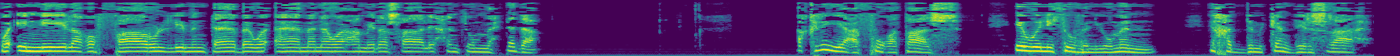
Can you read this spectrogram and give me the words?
وإني لغفار لمن تاب وآمن وعمل صالحا ثم اهتدى. أقلي عفو غطاس إوني ثوبا يومن يخدم كان ذي الصلاح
